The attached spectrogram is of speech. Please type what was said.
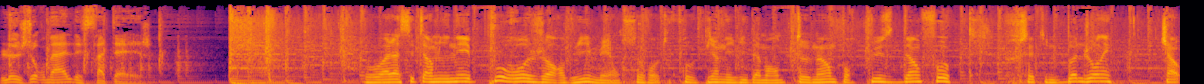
Le journal des stratèges. Voilà, c'est terminé pour aujourd'hui, mais on se retrouve bien évidemment demain pour plus d'infos. Je vous souhaite une bonne journée. Ciao.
